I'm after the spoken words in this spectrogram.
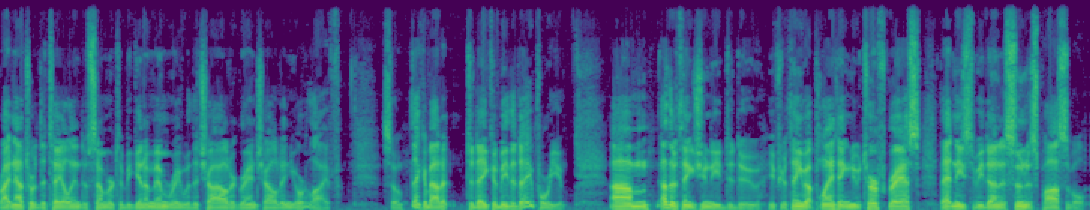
right now toward the tail end of summer to begin a memory with a child or grandchild in your life. So think about it. Today could be the day for you. Um, other things you need to do. If you're thinking about planting new turf grass, that needs to be done as soon as possible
